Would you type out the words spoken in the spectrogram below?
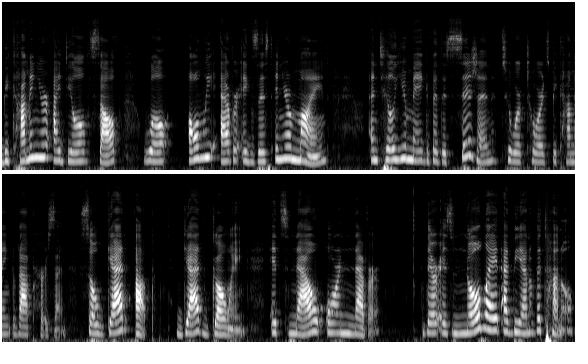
Becoming your ideal self will only ever exist in your mind until you make the decision to work towards becoming that person. So get up, get going. It's now or never. There is no light at the end of the tunnel.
